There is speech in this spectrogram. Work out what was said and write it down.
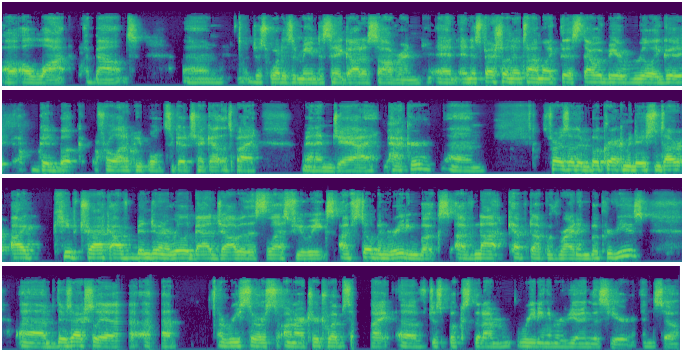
a, a lot about um, just what does it mean to say God is sovereign, and and especially in a time like this, that would be a really good good book for a lot of people to go check out. That's by a man named J.I. Packer. Um, as far as other book recommendations, I, I keep track. I've been doing a really bad job of this the last few weeks. I've still been reading books. I've not kept up with writing book reviews. Um, there's actually a, a, a resource on our church website of just books that I'm reading and reviewing this year. And so,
